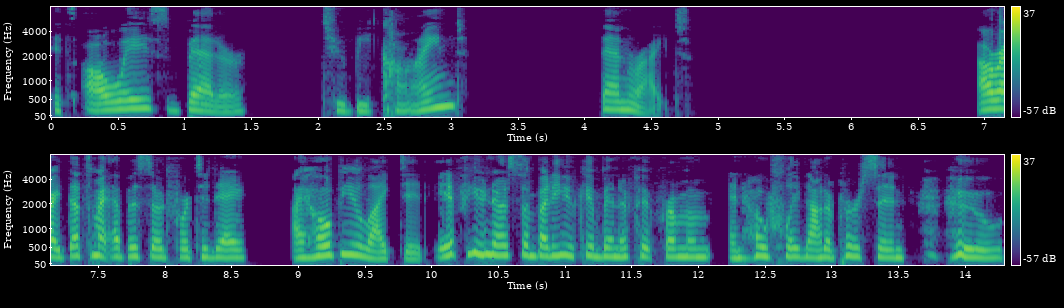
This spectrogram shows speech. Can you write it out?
it's always better to be kind than right. All right, that's my episode for today. I hope you liked it. If you know somebody who can benefit from them, and hopefully not a person who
